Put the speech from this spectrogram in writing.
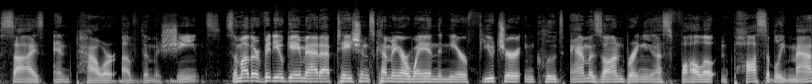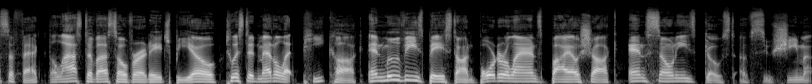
size, and power of the machines. Some other video game adaptations coming our way in the near future future includes Amazon bringing us Fallout and possibly Mass Effect, The Last of Us over at HBO, Twisted Metal at Peacock, and movies based on Borderlands, Bioshock, and Sony's Ghost of Tsushima.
